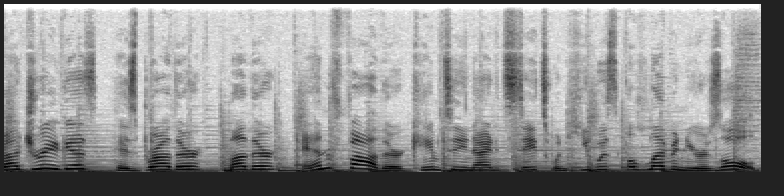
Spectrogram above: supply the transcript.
Rodriguez, his brother, mother, and father came to the United States when he was 11 years old,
